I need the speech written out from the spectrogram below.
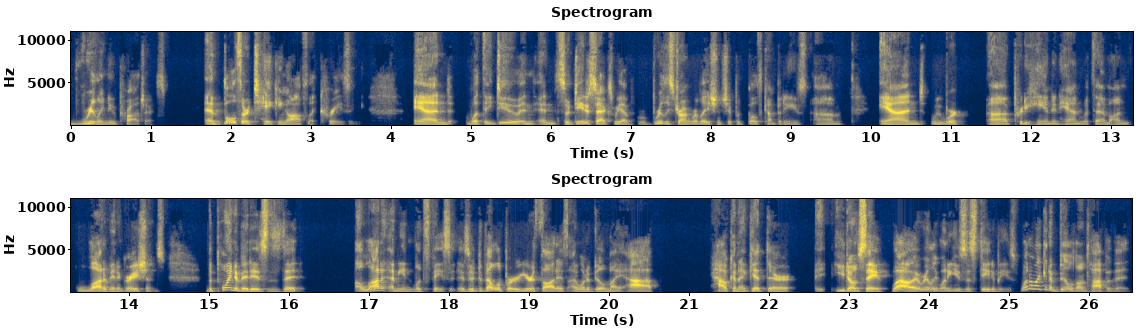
really new projects, and both are taking off like crazy and what they do and and so DataStax we have really strong relationship with both companies um, and we work uh, pretty hand in hand with them on a lot of integrations. The point of it is is that a lot of i mean let's face it as a developer your thought is i want to build my app. How can i get there? You don't say wow i really want to use this database. What am i going to build on top of it?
